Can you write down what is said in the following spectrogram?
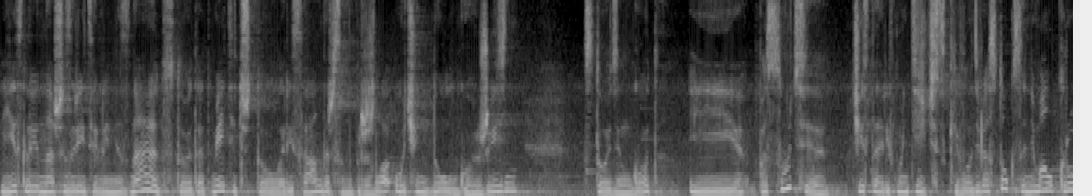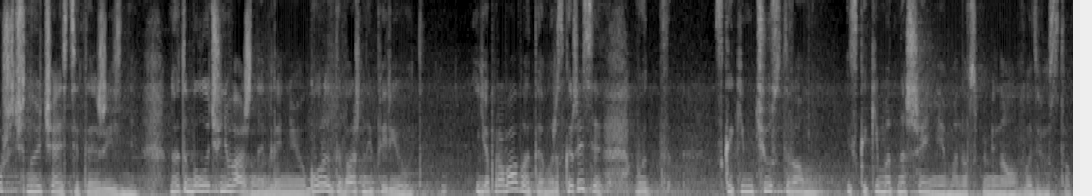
Если наши зрители не знают, стоит отметить, что Лариса Андерсон прожила очень долгую жизнь, 101 год. И, по сути, чисто арифметически, Владивосток занимал крошечную часть этой жизни. Но это был очень важный для нее город и важный период. Я права в этом? Расскажите, вот с каким чувством и с каким отношением она вспоминала Владивосток?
